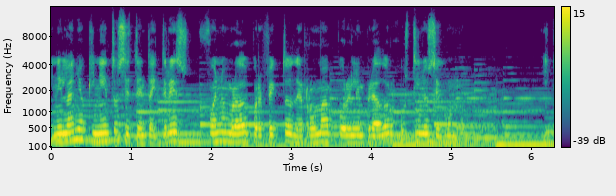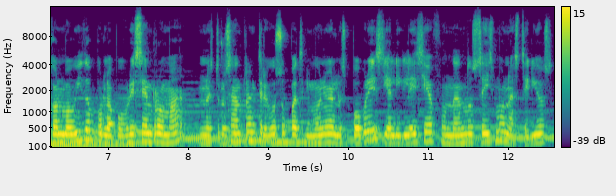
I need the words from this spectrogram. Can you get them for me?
En el año 573 fue nombrado prefecto de Roma por el emperador Justino II y conmovido por la pobreza en Roma, nuestro santo entregó su patrimonio a los pobres y a la iglesia fundando seis monasterios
